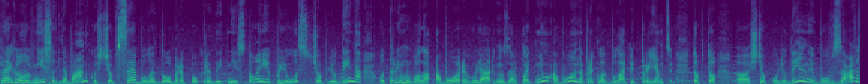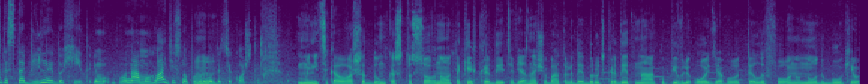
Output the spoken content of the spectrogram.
найголовніше для банку, щоб все було добре по кредитній історії, плюс щоб людина отримувала або регулярну зарплатню, або, наприклад, була підприємцем. Тобто, е, щоб у людини був завжди стабільний дохід, йому вона могла дійсно повернути ці кошти. Мені цікава ваша думка стосовно таких кредитів. Я знаю, що багато людей беруть кредит на купівлю одягу, телефону, ноутбуків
